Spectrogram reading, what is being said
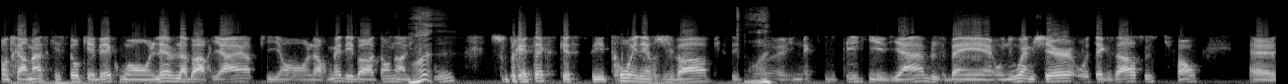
Contrairement à ce qui se fait au Québec où on lève la barrière puis on leur met des bâtons dans les roues sous prétexte que c'est trop énergivore puis que c'est pas une activité qui est viable, ben au New Hampshire, au Texas, eux, ce qu'ils font, euh,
